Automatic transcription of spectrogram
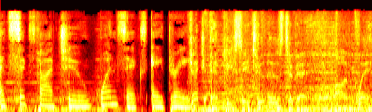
at 652-1683. Catch NBC2 News today on Wave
